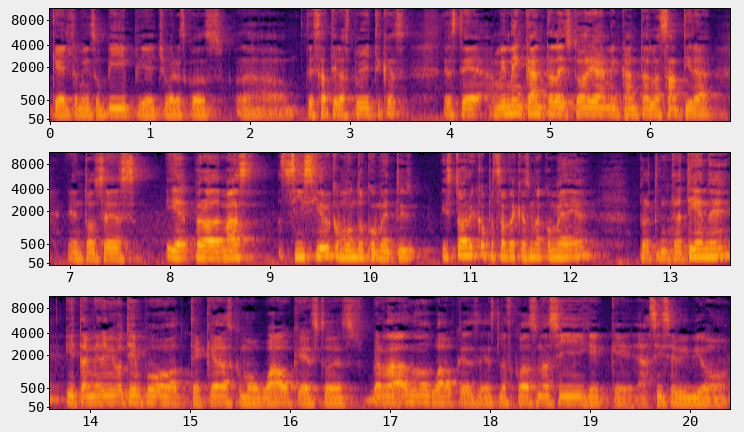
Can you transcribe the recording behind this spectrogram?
que él también hizo VIP y ha hecho varias cosas ah, de sátiras políticas. Este, a mí me encanta la historia, me encanta la sátira, entonces, y- pero además sí sirve como un documento his- histórico a pesar de que es una comedia, pero te entretiene y también al mismo tiempo te quedas como wow que esto es verdad, ¿no? Wow que es- es- las cosas son así, que, que así se vivió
